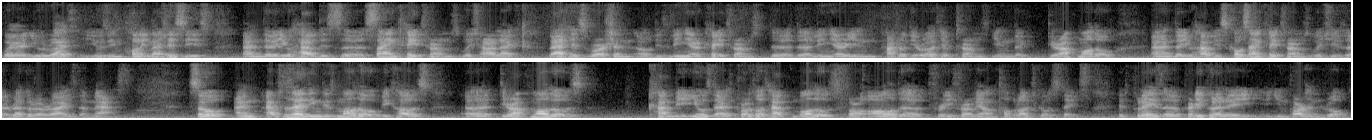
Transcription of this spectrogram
where you write using Pauli matrices, and uh, you have these uh, sine k terms, which are like lattice version of these linear k terms, the, the linear in partial derivative terms in the Dirac model, and uh, you have these cosine k terms, which is a regularized mass. So I'm emphasizing this model because uh, Dirac models can be used as prototype models for all the free fermion topological states. It plays a particularly important role.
